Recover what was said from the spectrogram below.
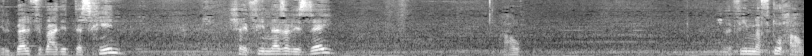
البلف بعد التسخين. شايفين نزل إزاي؟ أهو. شايفين مفتوح أهو.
